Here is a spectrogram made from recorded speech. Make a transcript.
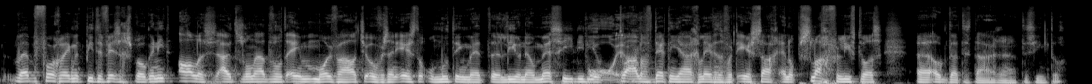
we hebben vorige week met Pieter Visser gesproken. Niet alles is uitgezonden. Hij had bijvoorbeeld een mooi verhaaltje over zijn eerste ontmoeting met uh, Lionel Messi. Die hij oh, op 12 ja. of 13 jaar geleden voor het eerst zag en op slag verliefd was. Uh, ook dat is daar te zien, toch?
